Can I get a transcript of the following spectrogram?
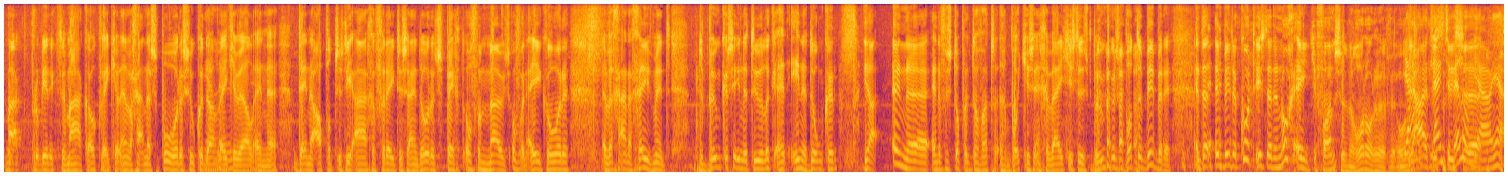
Maar probeer ik te maken ook, weet je wel. En we gaan naar sporen zoeken dan, Ja, weet je wel. En eh dennenappeltjes die aangevreten zijn door een specht of een muis of een eekhoorn. En we gaan op een gegeven moment de bunkers in natuurlijk. En in het donker. Ja, en, eh, en dan verstop ik nog wat eh, botjes en gewijtjes. Dus bunkers, botten, bibberen. En, dat, en binnenkort is er er nog eentje van. Dat is een horror. horror. Ja, Ja, het lijkt er wel op, ja, ja.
